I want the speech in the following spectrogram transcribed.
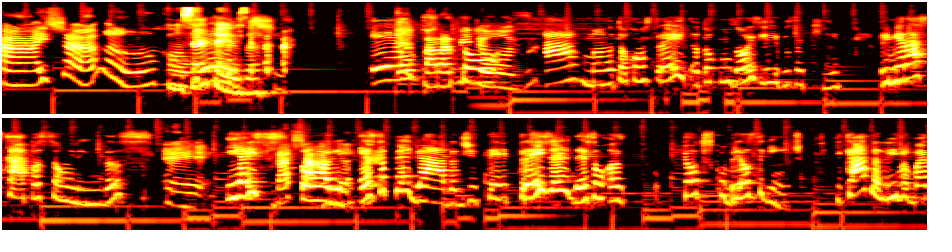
Ai, já amo. Com certeza. eu Maravilhoso. Tô amando, eu tô com os três, eu tô com os dois livros aqui. Primeiro, as capas são lindas. É. E a história, essa pegada de ter três herdeiros. O que eu descobri é o seguinte: que cada livro vai,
